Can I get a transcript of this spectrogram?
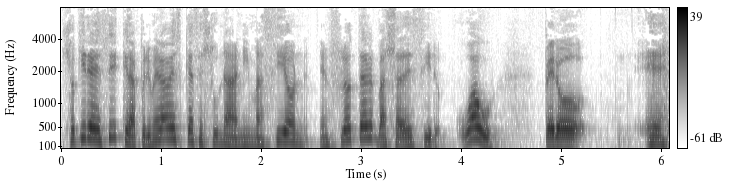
Eso quiere decir que la primera vez que haces una animación en Flutter vas a decir, wow, pero eh,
